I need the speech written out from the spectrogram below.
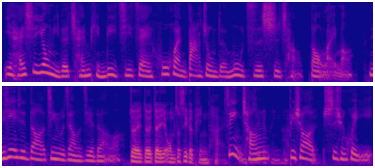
也还是用你的产品立即在呼唤大众的募资市场到来吗？你现在是到进入这样的阶段了？对对对，我们这是一个平台，所以你常必须要视讯会议，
